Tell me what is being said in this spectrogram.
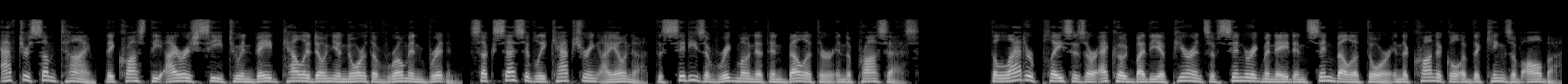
After some time, they crossed the Irish Sea to invade Caledonia north of Roman Britain, successively capturing Iona, the cities of Rigmonith and Bellathur in the process. The latter places are echoed by the appearance of Sinrigmonade and Sinbellathor in the Chronicle of the Kings of Alba.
